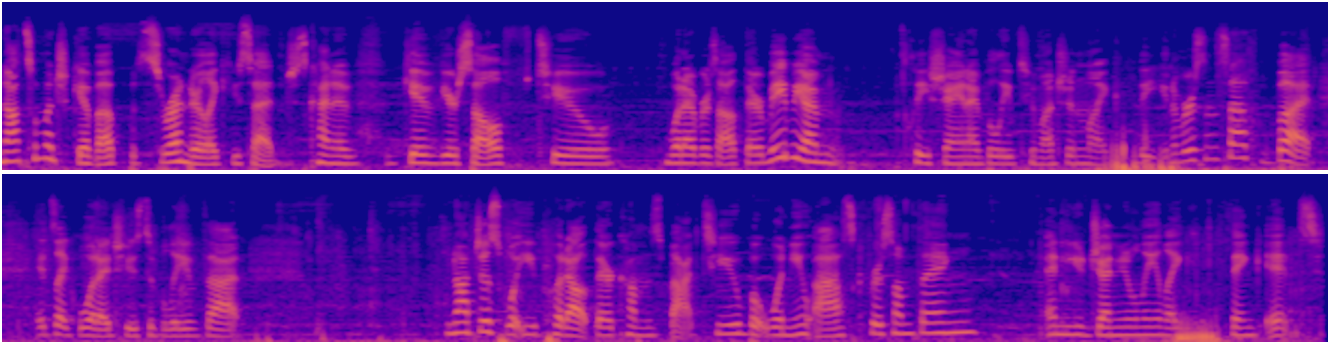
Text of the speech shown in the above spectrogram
not so much give up but surrender like you said, just kind of give yourself to whatever's out there. Maybe I'm cliche and I believe too much in like the universe and stuff, but it's like what I choose to believe that not just what you put out there comes back to you, but when you ask for something and you genuinely like think it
